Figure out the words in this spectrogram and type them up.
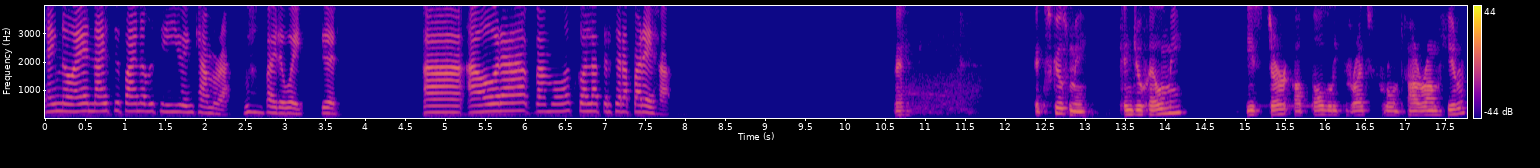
And Noé, nice to finally see you in camera, by the way. Good. Ah, ahora vamos con la tercera pareja. Eh, Excuse me, can you help me? Is there a public restroom around here?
